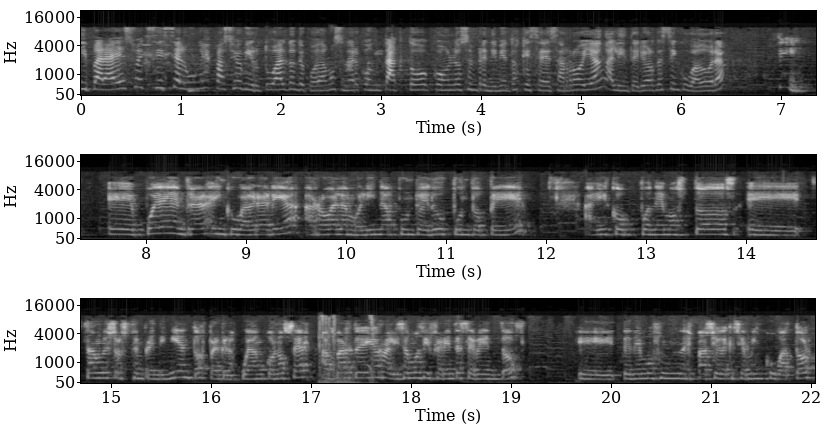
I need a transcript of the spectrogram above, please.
¿Y para eso existe algún espacio virtual donde podamos tener contacto con los emprendimientos que se desarrollan al interior de esta incubadora? Sí, eh, pueden entrar a incubagraria.lamolina.edu.pe. Ahí ponemos todos, eh, están nuestros emprendimientos para que los puedan conocer. Aparte de ello, realizamos diferentes eventos eh, tenemos un espacio que se llama Incubator,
